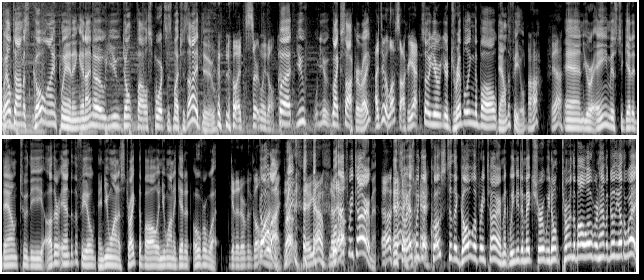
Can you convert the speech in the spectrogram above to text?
Well, Thomas, goal line planning, and I know you don't follow sports as much as I do, no, I certainly don't. but you you like soccer, right? I do I love soccer, yeah. So you're you're dribbling the ball down the field. Uh huh. Yeah. And your aim is to get it down to the other end of the field, and you want to strike the ball, and you want to get it over what? Get it over the goal, Goal line, Yep, right? There you go. No well, doubt. that's retirement. Okay, and so Okay, as we get close to the goal of retirement, we need to make sure we don't turn the ball over and have it go the other way.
